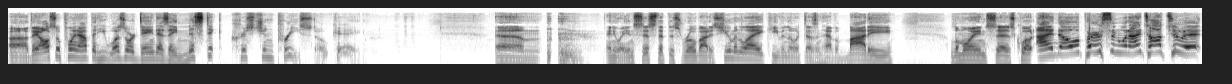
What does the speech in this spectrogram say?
Uh, they also point out that he was ordained as a mystic Christian priest. Okay. Um. anyway, insists that this robot is human-like, even though it doesn't have a body. Lemoine says, "quote I know a person when I talk to it."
